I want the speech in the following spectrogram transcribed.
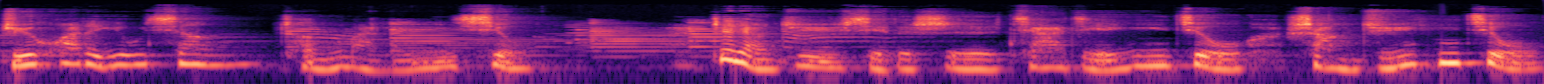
菊花的幽香盛满了衣袖。这两句写的是佳节依旧，赏菊依旧，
